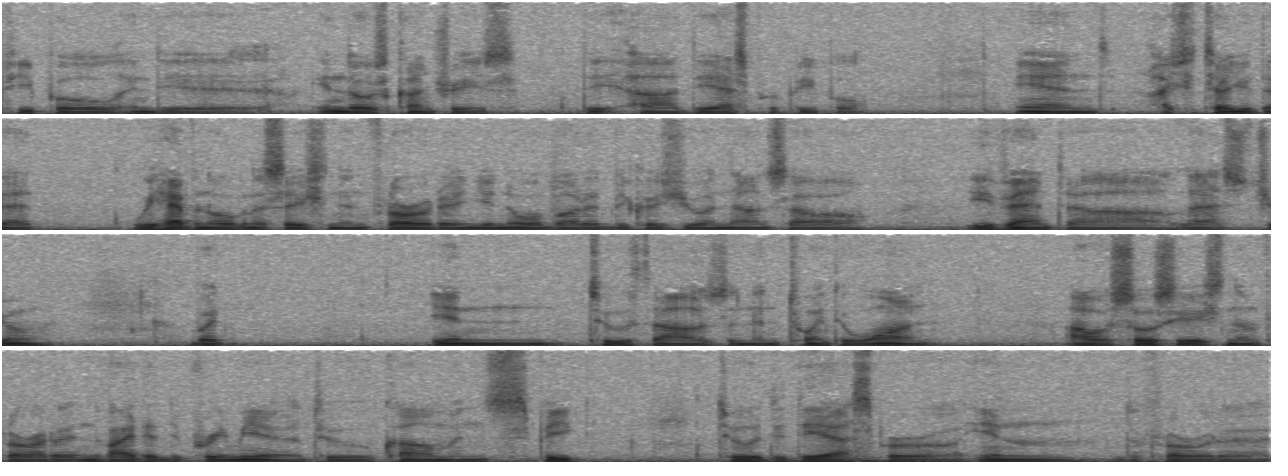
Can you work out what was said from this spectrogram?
people in the in those countries, the uh, diaspora people. And I should tell you that we have an organization in Florida, and you know about it because you announced our event uh, last June. But in 2021, our association in Florida invited the premier to come and speak to the diaspora in the Florida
